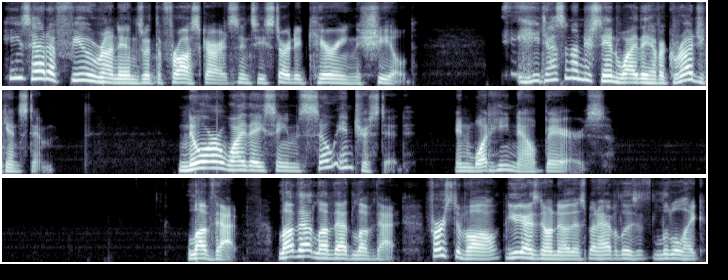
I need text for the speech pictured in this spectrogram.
he's had a few run ins with the Frostguard since he started carrying the shield. He doesn't understand why they have a grudge against him, nor why they seem so interested in what he now bears. Love that. Love that, love that, love that. First of all, you guys don't know this, but I have this little like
